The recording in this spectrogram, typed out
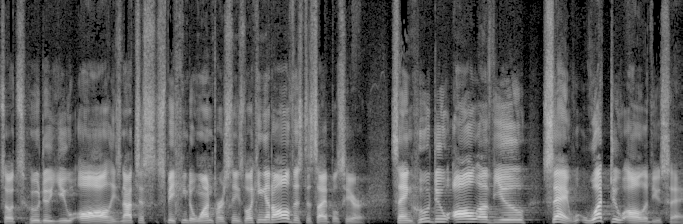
so it's who do you all? He's not just speaking to one person, he's looking at all of his disciples here, saying, Who do all of you say? What do all of you say?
